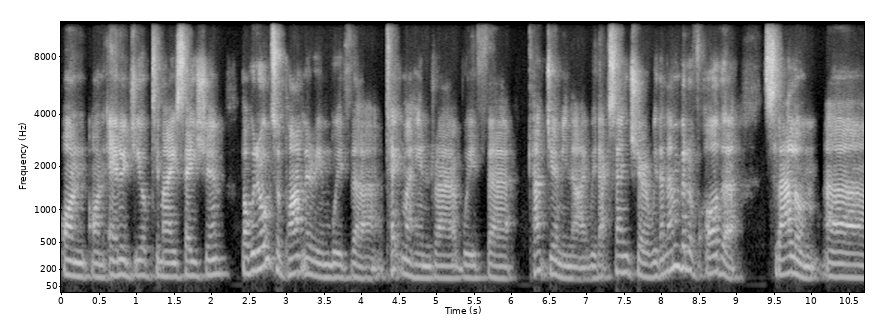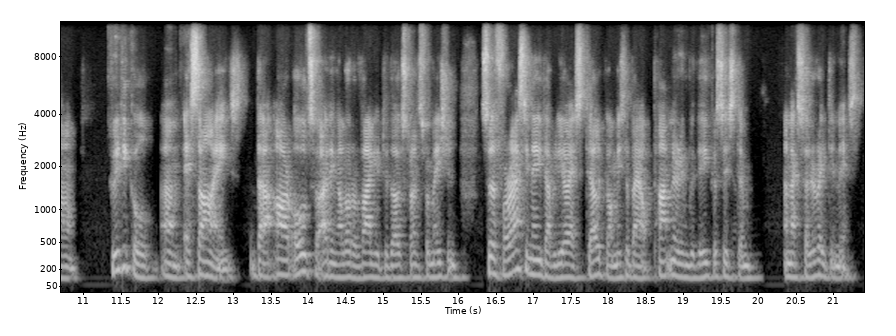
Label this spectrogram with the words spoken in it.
on, on energy optimization, but we're also partnering with uh, Tech Mahindra, with uh, Capgemini, with Accenture, with a number of other Slalom critical um, SIs that are also adding a lot of value to those transformations. So for us in AWS Telecom, it's about partnering with the ecosystem and accelerating this.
